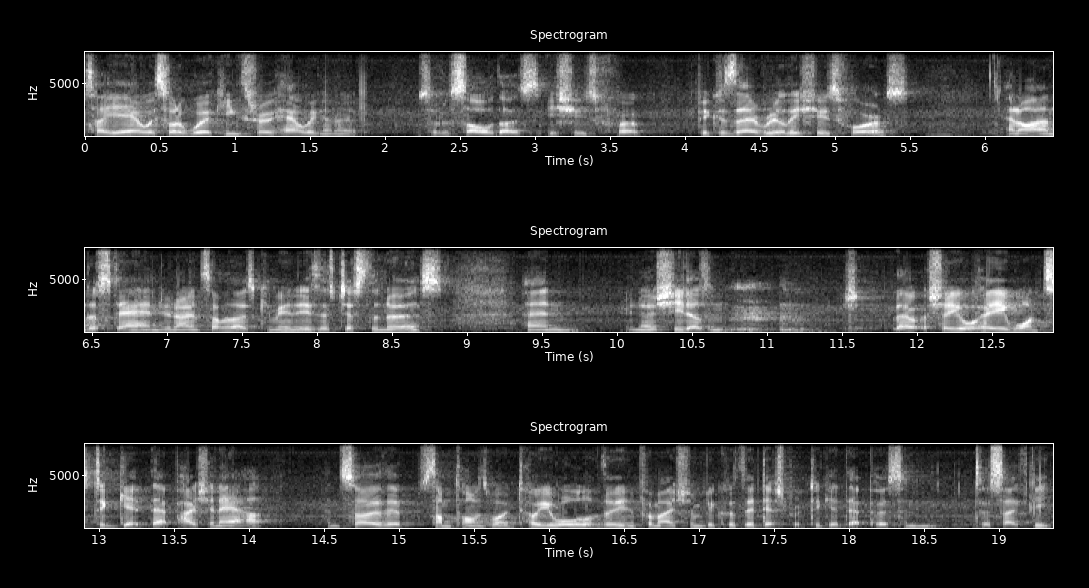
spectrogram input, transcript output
So yeah, we're sort of working through how we're going to sort of solve those issues for because they're real issues for us. And I understand, you know, in some of those communities, it's just the nurse, and you know, she doesn't, she or he wants to get that patient out, and so they sometimes won't tell you all of the information because they're desperate to get that person to safety.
